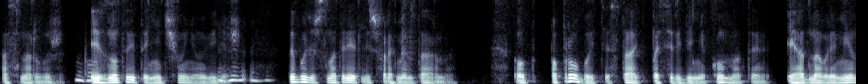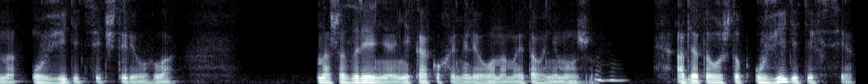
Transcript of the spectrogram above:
а снаружи. Вот. Изнутри ты ничего не увидишь. Мгм. Ты будешь смотреть лишь фрагментарно. Вот попробуйте стать посередине комнаты и одновременно увидеть все четыре угла. Наше зрение не как у хамелеона, мы этого не можем. Мгм. А для того, чтобы увидеть их все,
